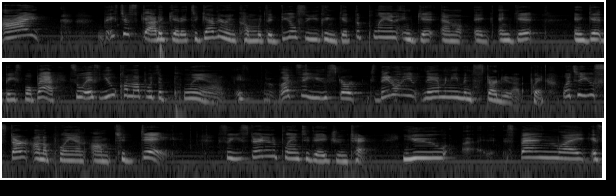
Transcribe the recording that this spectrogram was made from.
I they just gotta get it together and come with a deal so you can get the plan and get and, and get and get baseball back. So if you come up with a plan, if let's say you start they don't even they haven't even started on a plan. Let's say you start on a plan um today. So you start on a plan today, June 10th. You uh, spend like if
